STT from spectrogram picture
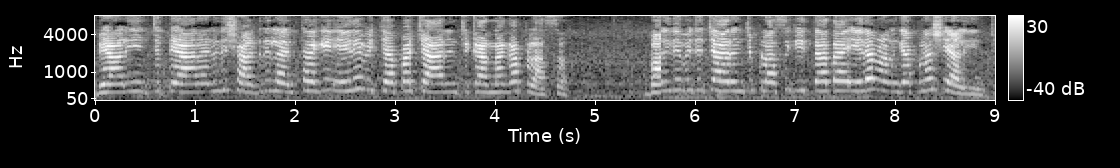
42 ਇੰਚ ਤਿਆਰ ਹੈ ਇਹਨਾਂ ਦੀ ਸ਼ਰਟ ਦੀ ਲੈਂਥ ਹੈਗੀ। ਇਹਦੇ ਵਿੱਚ ਆਪਾਂ 4 ਇੰਚ ਕਰਨਾਗਾ ਪਲੱਸ ਬਾਲੀ ਦੇ ਵਿੱਚ 4 ਇੰਚ ਪਲੱਸ ਕੀਤਾ ਤਾਂ ਇਹਦਾ ਬਣ ਗਿਆ ਆਪਣਾ 46 ਇੰਚ।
